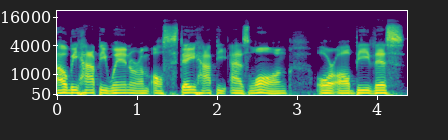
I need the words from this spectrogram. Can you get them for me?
I'll be happy when, or i will stay happy as long, or I'll be this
